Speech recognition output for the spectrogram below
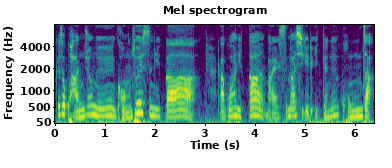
그래서 관중은 검소했습니까? 라고 하니까 말씀하시기를 이때는 공자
